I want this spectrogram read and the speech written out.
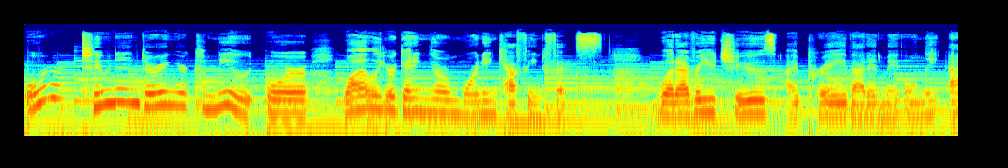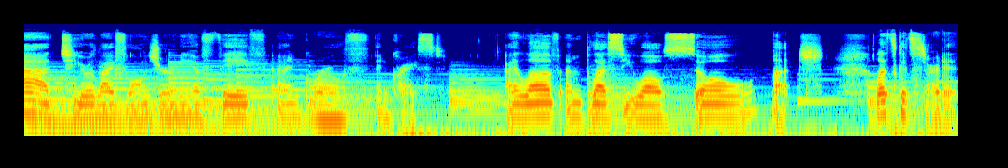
Or tune in during your commute or while you're getting your morning caffeine fix. Whatever you choose, I pray that it may only add to your lifelong journey of faith and growth in Christ. I love and bless you all so much. Let's get started.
